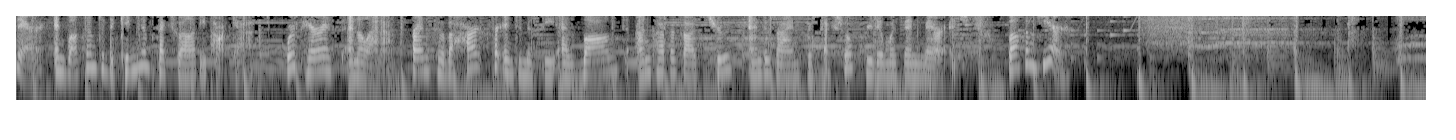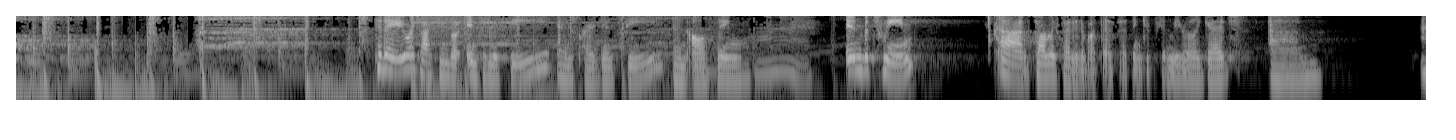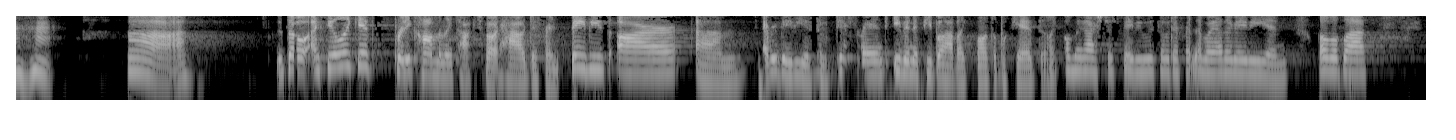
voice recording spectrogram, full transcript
there, and welcome to the Kingdom Sexuality Podcast. We're Paris and Alana, friends who have a heart for intimacy and long to uncover God's truth and design for sexual freedom within marriage. Welcome here. Today, we're talking about intimacy and pregnancy and all things in between. Uh, so I'm excited about this. I think it's going to be really good. Um, Mm-hmm. Ah. So I feel like it's pretty commonly talked about how different babies are. Um, every baby is so different. Even if people have like multiple kids, they're like, oh my gosh, this baby was so different than my other baby, and blah, blah, blah.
